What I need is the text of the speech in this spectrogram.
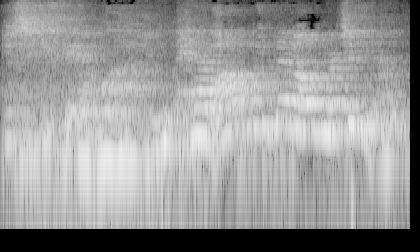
And she said, well, you have always been overachiever.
